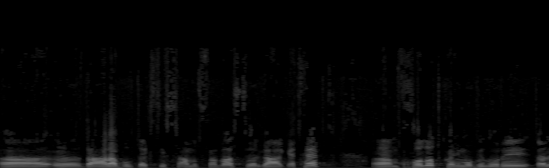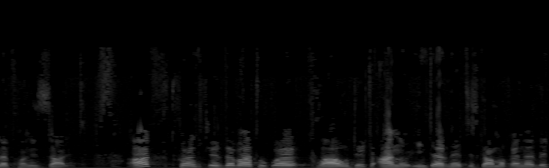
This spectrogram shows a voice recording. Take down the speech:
და არაბულ ტექსტის ამოცნობას ვერ გააკეთებთ, მხოლოდ თქვენი მობილური ტელეფონის ძალით. აქ თქვენ გჭირდებათ უკვე cloud-ით, ანუ ინტერნეტის გამოყენებით,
